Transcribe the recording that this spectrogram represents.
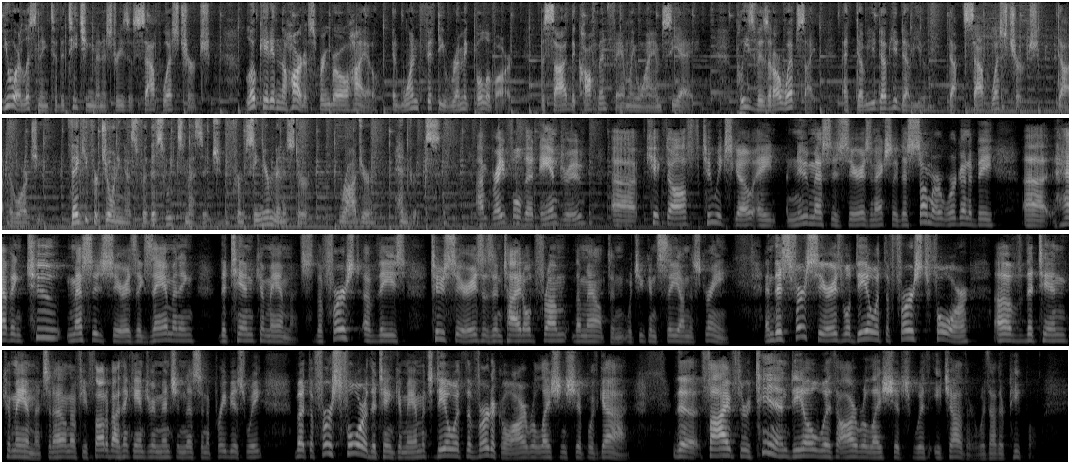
You are listening to the teaching ministries of Southwest Church, located in the heart of Springboro, Ohio, at 150 Remick Boulevard, beside the Coffman Family YMCA. Please visit our website at www.southwestchurch.org. Thank you for joining us for this week's message from Senior Minister Roger Hendricks. I'm grateful that Andrew uh, kicked off two weeks ago a new message series, and actually this summer we're going to be uh, having two message series examining the Ten Commandments. The first of these two series is entitled From the Mountain, which you can see on the screen. And this first series will deal with the first four of the Ten Commandments. And I don't know if you've thought about it, I think Andrew mentioned this in a previous week. But the first four of the Ten Commandments deal with the vertical, our relationship with God. The five through ten deal with our relationships with each other, with other people.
